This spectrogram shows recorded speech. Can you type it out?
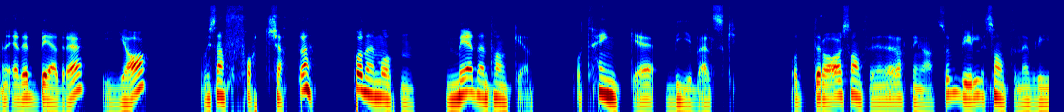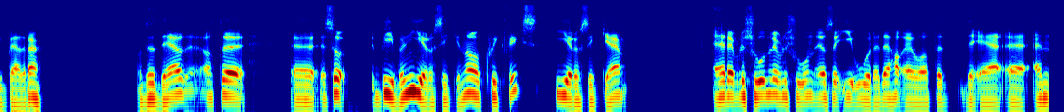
Men er det bedre? Ja. Og hvis han fortsetter på den måten, med den tanken, og tenker bibelsk, og drar samfunnet i den retninga, så vil samfunnet bli bedre. Og det er det at eh, Så Bibelen gir oss ikke noe quick fix. Gir oss ikke Revolusjon, revolusjon altså i ordet det er jo at det, er eh, en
